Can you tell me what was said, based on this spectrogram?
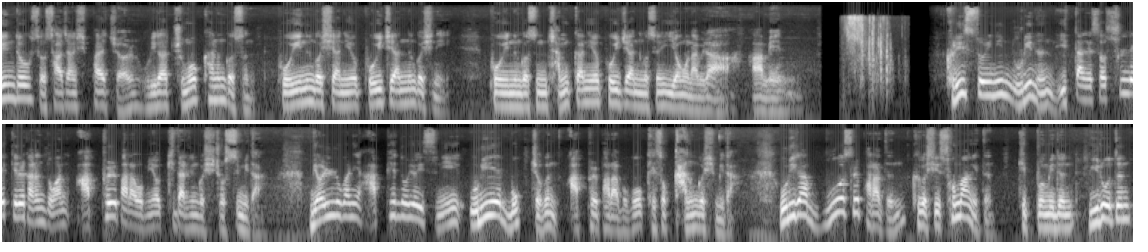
고린도후서 4장 18절 우리가 주목하는 것은 보이는 것이 아니요 보이지 않는 것이니 보이는 것은 잠깐이요 보이지 않는 것은 영원함이라. 아멘. 그리스도인인 우리는 이 땅에서 순례길을 가는 동안 앞을 바라보며 기다리는 것이 좋습니다. 멸류관이 앞에 놓여 있으니 우리의 목적은 앞을 바라보고 계속 가는 것입니다. 우리가 무엇을 바라든 그것이 소망이든 기쁨이든 위로든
